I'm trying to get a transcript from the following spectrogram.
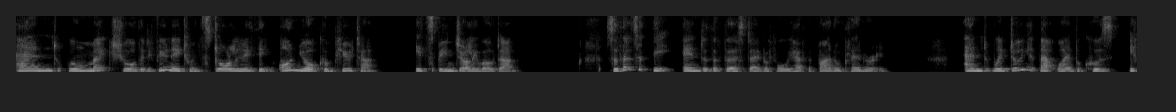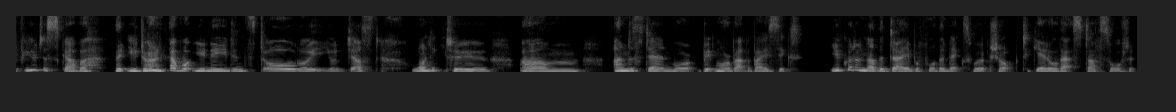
And we'll make sure that if you need to install anything on your computer, it's been jolly well done. So that's at the end of the first day before we have the final plenary. And we're doing it that way because if you discover that you don't have what you need installed or you're just wanting to um, understand more, a bit more about the basics, you've got another day before the next workshop to get all that stuff sorted.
